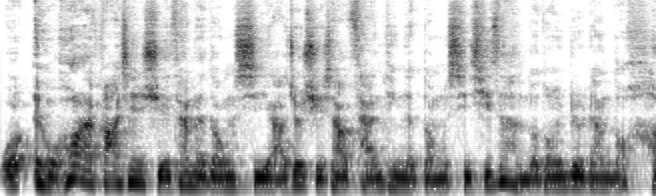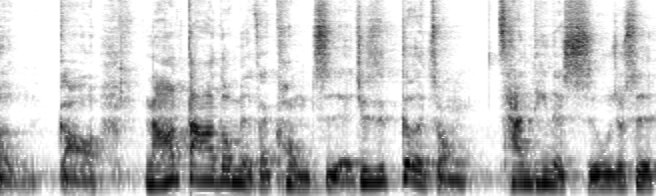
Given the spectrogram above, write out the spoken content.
我哎，我后来发现学餐的东西啊，就学校餐厅的东西，其实很多东西热量都很高，然后大家都没有在控制，就是各种。餐厅的食物就是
